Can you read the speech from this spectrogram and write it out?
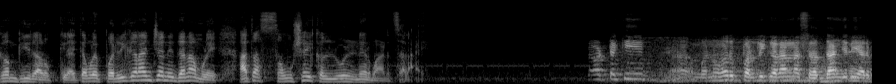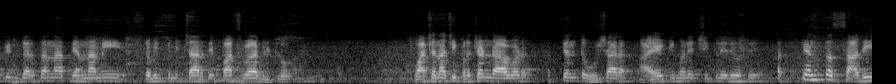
गंभीर आरोप केलाय. त्यामुळे पर्रीकरांच्या निधनामुळे आता संशय कल्लोळ निर्माण झाला आहे वाटतं की मनोहर पर्रीकरांना श्रद्धांजली अर्पित करताना त्यांना मी कमीत कमी चार ते पाच वेळा भेटलो. वाचनाची प्रचंड आवड अत्यंत हुशार आय आय टीमध्येच शिकलेले होते. अत्यंत साधी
